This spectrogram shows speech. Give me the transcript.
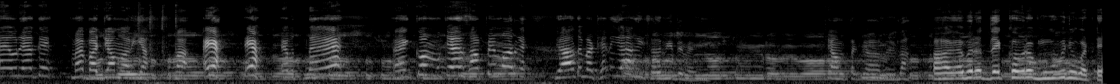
ਐ ਉਰੇ ਆ ਕੇ ਮੈਂ ਬਾਜਾਂ ਮਾਰੀਆਂ। ਵਾ ਐ ਐ ਐ ਬੱਤੇ ਐ। ਘੁੰਮ ਕੇ ਸਾਪੇ ਮਾਰ ਕੇ। ਜਾਂ ਤੇ ਬੈਠੇ ਨਹੀਂ ਆ ਗਈ ਸ਼ਰੀ ਤੇ ਬੈਠੀ ਚਮਤਕਾਰ ਇਹਦਾ। ਆ ਗਿਆ ਵੀਰੇ ਦੇਖੋ ਵੀਰੇ ਮੂੰਹ ਵੀ ਨਹੀਂ ਵੱਟੇ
